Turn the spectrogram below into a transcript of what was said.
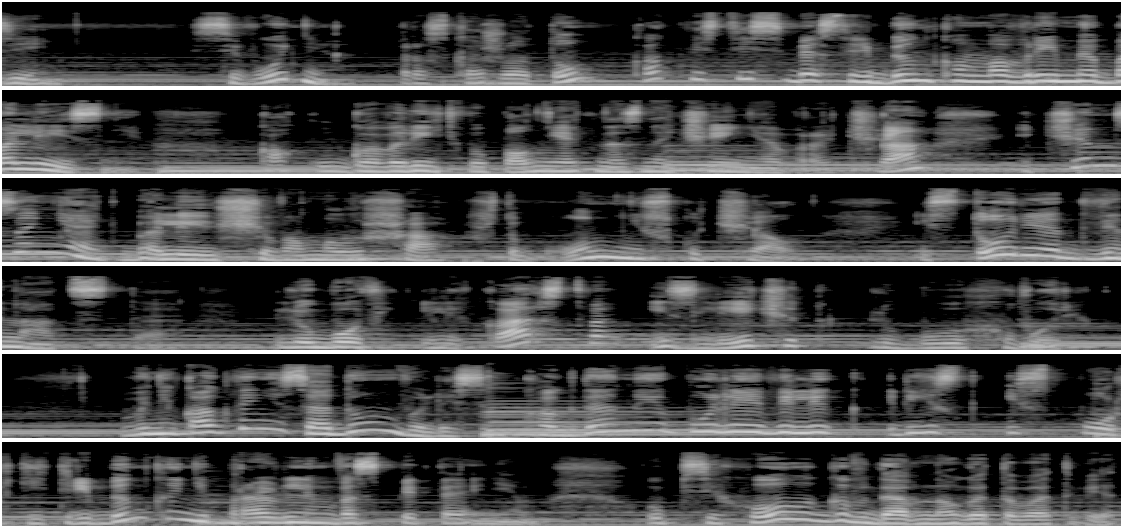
день! Сегодня расскажу о том, как вести себя с ребенком во время болезни, как уговорить выполнять назначение врача и чем занять болеющего малыша, чтобы он не скучал. История 12. Любовь и лекарство излечат любую хворь. Вы никогда не задумывались, когда наиболее велик риск испортить ребенка неправильным воспитанием? У психологов давно готов ответ.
